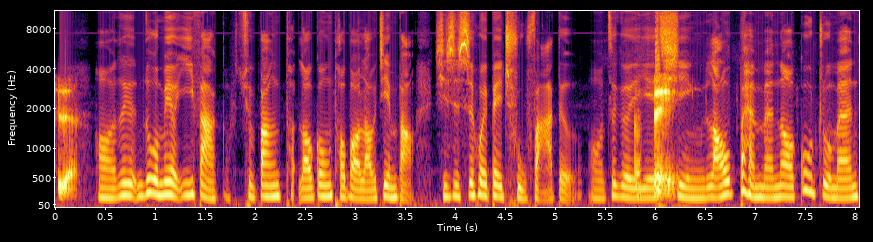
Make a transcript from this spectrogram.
是的。哦，这个如果没有依法去帮劳工投保劳健保，其实是会被处罚的。哦，这个也请老板们哦，雇主们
